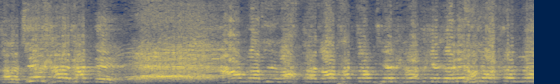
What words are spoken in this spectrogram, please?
তারা জেলখানায় থাকবে। যদি রাস্তায় না থাকতাম জেলখানা থেকে বের হতে পারতাম না।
